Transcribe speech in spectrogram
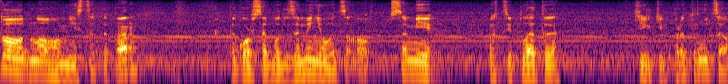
до одного місця тепер. Також все буде замінюватися. Ну, самі ось ці плити тільки притруться.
